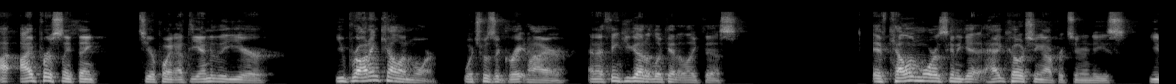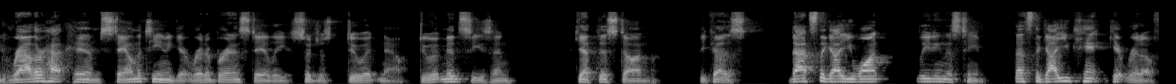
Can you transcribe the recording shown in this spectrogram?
I, I personally think, to your point, at the end of the year, you brought in Kellen Moore, which was a great hire, and I think you got to look at it like this: if Kellen Moore is going to get head coaching opportunities You'd rather have him stay on the team and get rid of Brandon Staley. So just do it now. Do it midseason. Get this done because that's the guy you want leading this team. That's the guy you can't get rid of.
